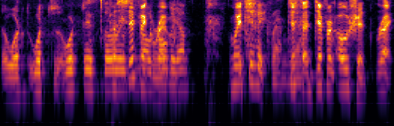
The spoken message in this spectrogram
what what what is the Pacific Rim. Which Pacific Rim. just a different ocean, right?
